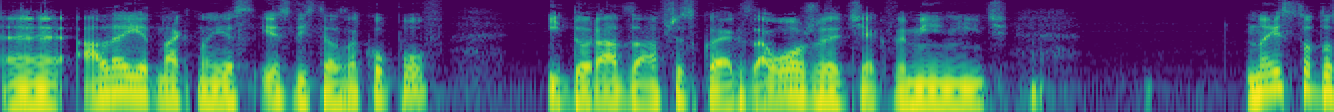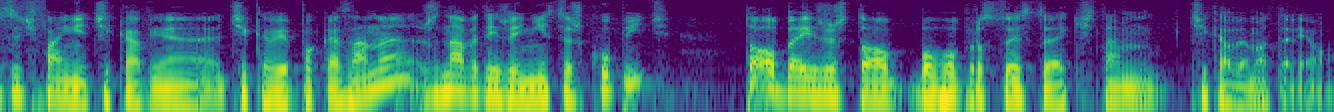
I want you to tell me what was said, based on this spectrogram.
e, ale jednak no jest, jest lista zakupów i doradza wszystko, jak założyć, jak wymienić. No jest to dosyć fajnie, ciekawie, ciekawie pokazane, że nawet jeżeli nie chcesz kupić, to obejrzysz to, bo po prostu jest to jakiś tam ciekawy materiał.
